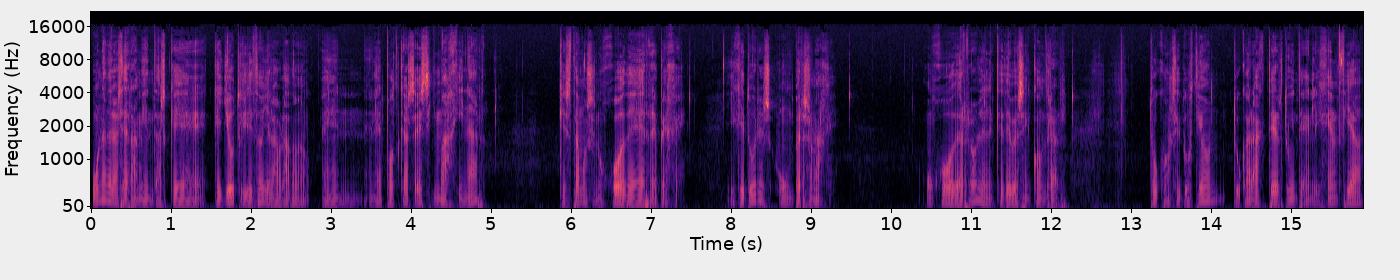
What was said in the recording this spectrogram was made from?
Una de las herramientas que, yo utilizo, ya lo he hablado en, en el podcast, es imaginar que estamos en un juego de RPG y que tú eres un personaje. Un juego de rol en el que debes encontrar tu constitución, tu carácter, tu inteligencia,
